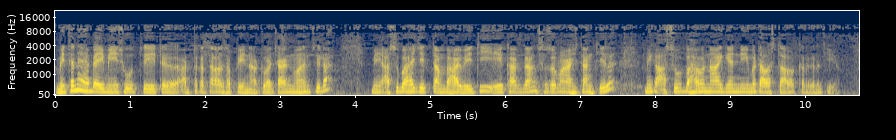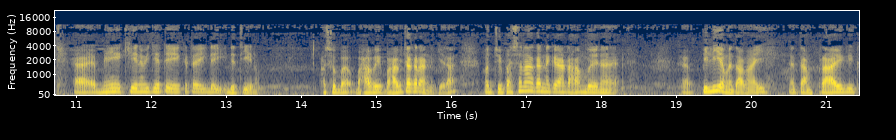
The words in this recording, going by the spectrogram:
මෙතන හැබැයි මේ සූත්‍රයේට අර්ථකතාව සපේන අටුවාචාන් වහන්සේලා මේ අසුභය චිත්තම් භාවේති ඒකක් ගං සසමාහිතං කියලා මේක අසුභ භාවනා ගැනීමට අවස්ථාවක් කරගෙන තියෙනවා. මේ කියන විදිහට ඒකට ඉඩ ඉඩ තියෙනවා. අසුභ භාවේ භාවිත කරන්න කියලා. ඔත් විපස්සනා කරන කෙනාට හම්බ වෙන පිළියම තමයි නැත්නම් ප්‍රායෝගික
